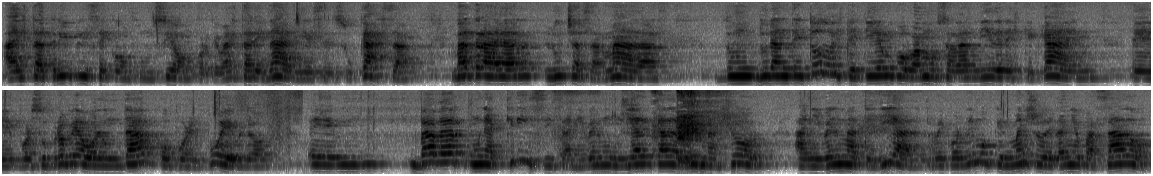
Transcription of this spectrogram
a esta tríplice conjunción, porque va a estar en Aries, en su casa, va a traer luchas armadas, durante todo este tiempo vamos a ver líderes que caen eh, por su propia voluntad o por el pueblo. Eh, va a haber una crisis a nivel mundial cada vez mayor a nivel material. Recordemos que en mayo del año pasado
